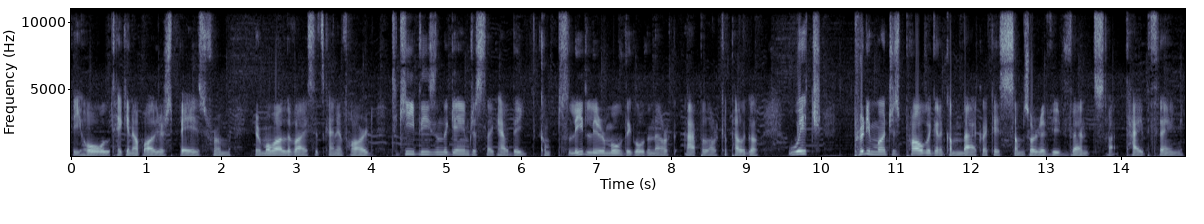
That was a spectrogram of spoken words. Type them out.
the whole taking up all your space from your mobile device it's kind of hard to keep these in the game just like how they completely removed the golden apple archipelago which pretty much is probably going to come back like a some sort of event type thing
